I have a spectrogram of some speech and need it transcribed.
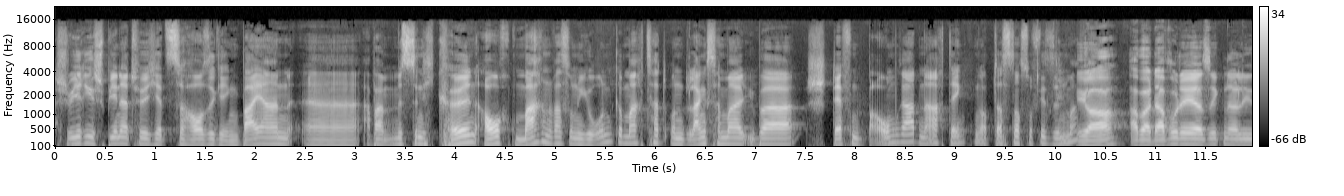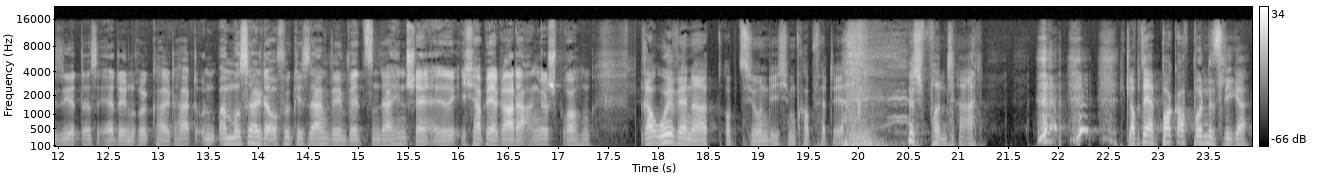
Schwieriges Spiel natürlich jetzt zu Hause gegen Bayern, äh, aber müsste nicht Köln auch machen, was Union gemacht hat und langsam mal über Steffen Baumgart nachdenken, ob das noch so viel Sinn macht? Ja, aber da wurde ja signalisiert, dass er den Rückhalt hat und man muss halt auch wirklich sagen, wen willst du denn da hinstellen? Also ich habe ja gerade angesprochen. Raoul wäre eine Option, die ich im Kopf hätte, spontan. ich glaube, der hat Bock auf Bundesliga.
